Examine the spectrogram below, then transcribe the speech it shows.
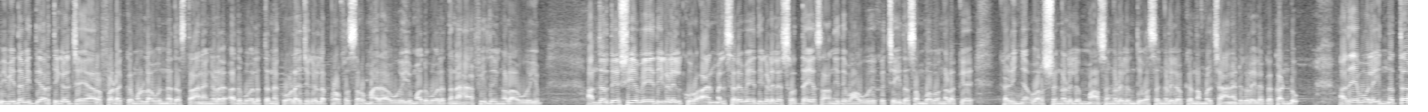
വിവിധ വിദ്യാർത്ഥികൾ ജെ ആർ എഫ് അടക്കമുള്ള ഉന്നത സ്ഥാനങ്ങൾ അതുപോലെ തന്നെ കോളേജുകളിലെ പ്രൊഫസർമാരാവുകയും അതുപോലെ തന്നെ ഹാഫിദുകളാവുകയും അന്തർദേശീയ വേദികളിൽ ഖുർആൻ മത്സര വേദികളിലെ ശ്രദ്ധേയ സാന്നിധ്യമാവുകയൊക്കെ ചെയ്ത സംഭവങ്ങളൊക്കെ കഴിഞ്ഞ വർഷങ്ങളിലും മാസങ്ങളിലും ദിവസങ്ങളിലൊക്കെ നമ്മൾ ചാനലുകളിലൊക്കെ കണ്ടു. അതേപോലെ ഇന്നത്തെ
